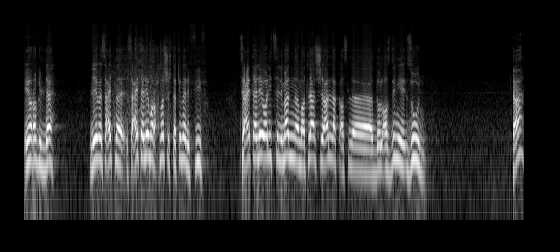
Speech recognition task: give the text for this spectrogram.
إيه يا راجل ده؟ ليه ما ساعتنا ساعتها ليه ما رحناش اشتكينا للفيفا ساعتها ليه وليد سليمان ما طلعش قال لك أصل دول قاصدين يأذوني؟ ها؟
